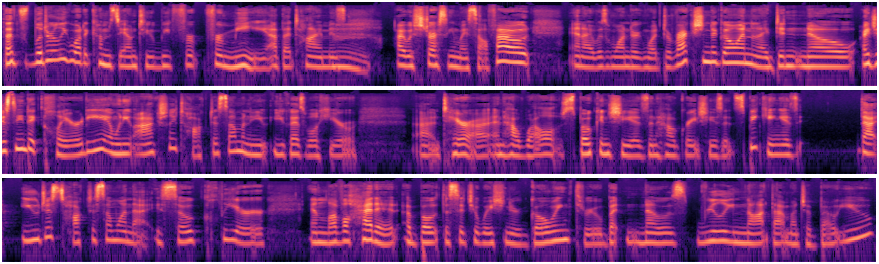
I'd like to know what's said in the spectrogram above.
That's literally what it comes down to. Be for for me at that time is mm. I was stressing myself out and I was wondering what direction to go in and I didn't know. I just needed clarity. And when you actually talk to someone, you, you guys will hear uh, Tara and how well spoken she is and how great she is at speaking is that you just talk to someone that is so clear and level headed about the situation you're going through, but knows really not that much about you.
